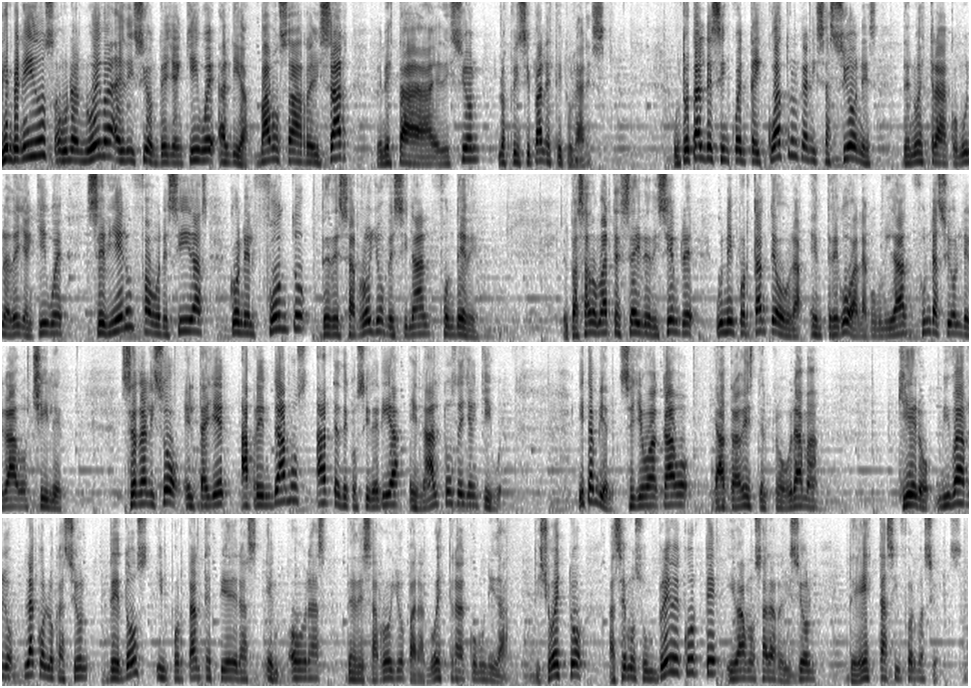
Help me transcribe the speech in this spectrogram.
Bienvenidos a una nueva edición de Yanquiwe al día. Vamos a revisar en esta edición los principales titulares. Un total de 54 organizaciones de nuestra comuna de Yanquihue se vieron favorecidas con el Fondo de Desarrollo Vecinal Fondebe. El pasado martes 6 de diciembre, una importante obra entregó a la comunidad Fundación Legado Chile se realizó el taller Aprendamos Artes de Cocinería en Altos de Yanquihue. Y también se llevó a cabo a través del programa Quiero mi barrio la colocación de dos importantes piedras en obras de desarrollo para nuestra comunidad. Dicho esto, hacemos un breve corte y vamos a la revisión de estas informaciones.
